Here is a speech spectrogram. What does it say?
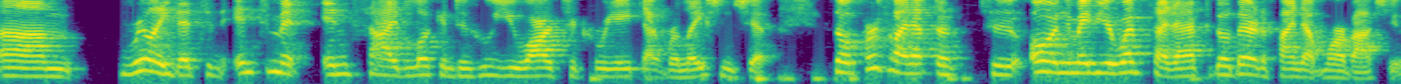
Um, really that's an intimate inside look into who you are to create that relationship. So first of all i'd have to, to oh and maybe your website i'd have to go there to find out more about you.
